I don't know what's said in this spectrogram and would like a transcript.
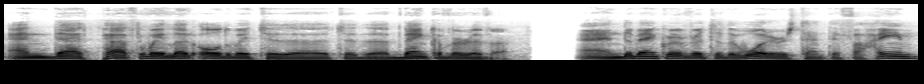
And that pathway led all the way to the to the bank of a river. And the bank river to the water is ten tefahim.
